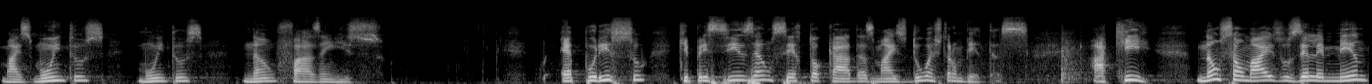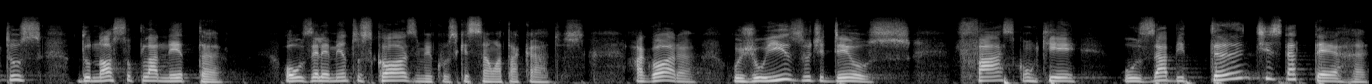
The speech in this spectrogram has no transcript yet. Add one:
Mas muitos, muitos não fazem isso. É por isso que precisam ser tocadas mais duas trombetas. Aqui não são mais os elementos do nosso planeta ou os elementos cósmicos que são atacados. Agora, o juízo de Deus faz com que os habitantes da terra,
